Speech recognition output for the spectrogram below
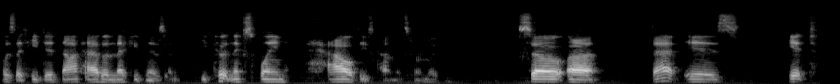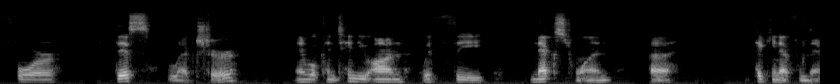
was that he did not have a mechanism. He couldn't explain how these comments were moving. So uh, that is it for this lecture, and we'll continue on with the next one, uh, picking up from there.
